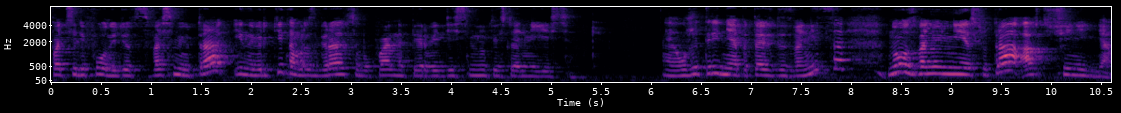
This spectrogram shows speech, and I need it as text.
по телефону идет с 8 утра, и наверху там разбираются буквально первые 10 минут, если они есть. Э, уже три дня я пытаюсь дозвониться, но звоню не с утра, а в течение дня.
